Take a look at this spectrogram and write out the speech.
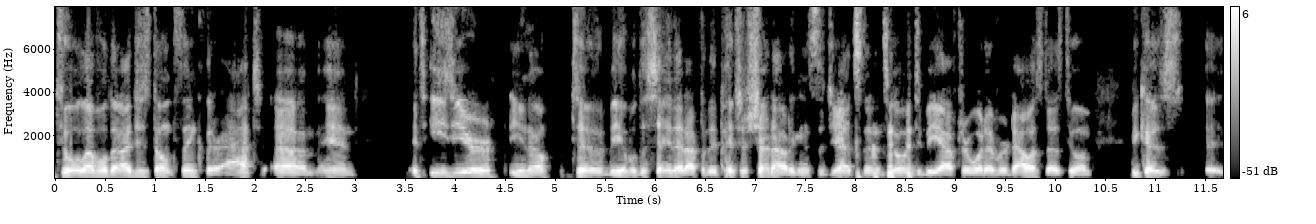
to a level that I just don't think they're at. Um, and it's easier, you know, to be able to say that after they pitch a shutout against the Jets than it's going to be after whatever Dallas does to them because uh,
